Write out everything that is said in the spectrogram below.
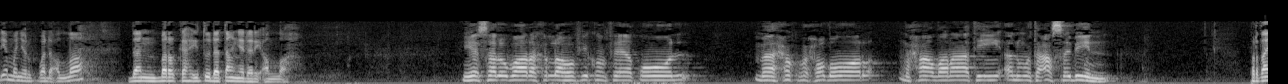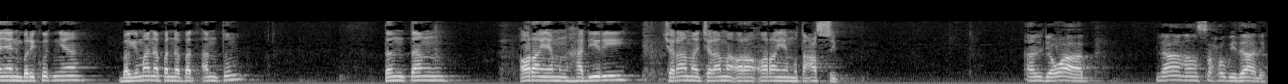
Dia menyeru kepada Allah dan berkah itu datangnya dari Allah. يسأل بارك الله فيكم فيقول ما حكم حضور محاضرات المتعصبين Pertanyaan berikutnya, bagaimana pendapat antum tentang orang yang menghadiri ceramah-ceramah orang-orang yang muta'assib? الجواب لا ننصح بذلك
